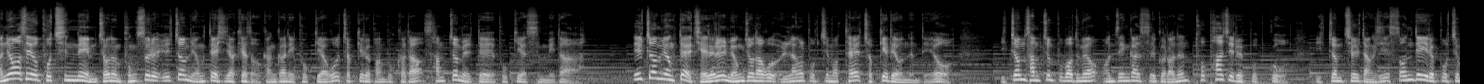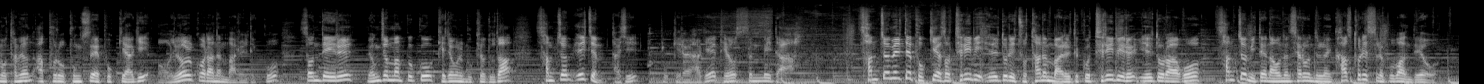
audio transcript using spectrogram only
안녕하세요 보친님. 저는 붕스를 1.0대 시작해서 간간히 복귀하고 접기를 반복하다 3.1대에 복귀했습니다. 1.0대 제대를 명존하고 을랑을 뽑지 못해 접게 되었는데요. 2.3쯤 뽑아두면 언젠간 쓸 거라는 토파지를 뽑고 2.7 당시 썬데이를 뽑지 못하면 앞으로 붕스에 복귀하기 어려울 거라는 말을 듣고 썬데이를 명전만 뽑고 계정을 묵혀두다 3.1쯤 다시 복귀를 하게 되었습니다. 3.1대 복귀해서 트리비 1돌이 좋다는 말을 듣고 트리비를 1돌하고 3.2대 나오는 새로운 딜러인 카스토리스를 뽑았는데요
